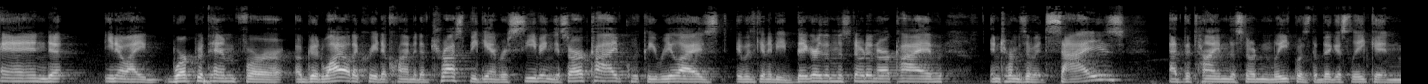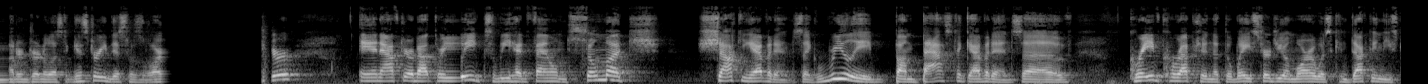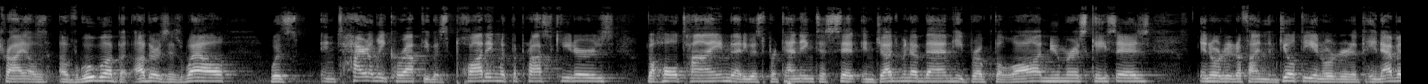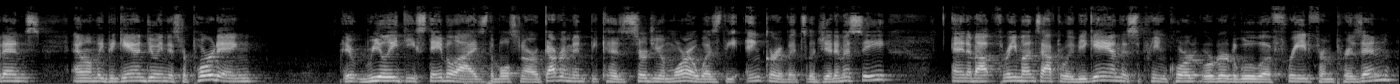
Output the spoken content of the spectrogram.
And you know, I worked with him for a good while to create a climate of trust, began receiving this archive, quickly realized it was going to be bigger than the Snowden archive in terms of its size. At the time, the Snowden leak was the biggest leak in modern journalistic history. This was larger. And after about three weeks, we had found so much shocking evidence, like really bombastic evidence of grave corruption that the way Sergio Moro was conducting these trials of Lula, but others as well, was entirely corrupt. He was plotting with the prosecutors the whole time that he was pretending to sit in judgment of them. He broke the law in numerous cases in order to find them guilty, in order to obtain evidence. And when we began doing this reporting, it really destabilized the Bolsonaro government because Sergio Moro was the anchor of its legitimacy. And about three months after we began, the Supreme Court ordered Lula freed from prison.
